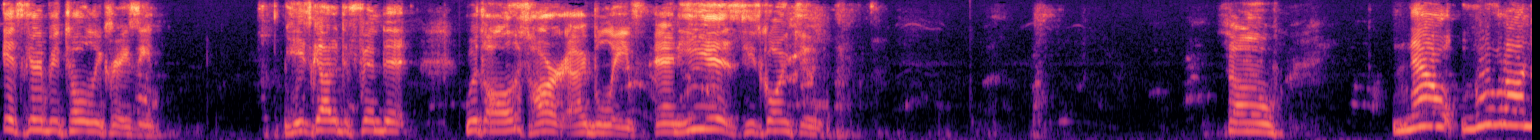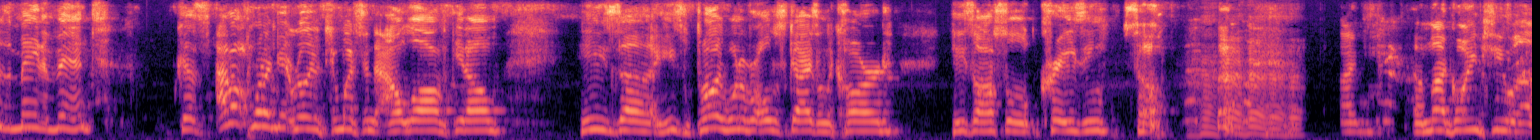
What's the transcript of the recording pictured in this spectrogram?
it's going to be totally crazy. He's got to defend it with all his heart, I believe, and he is. He's going to. So now moving on to the main event, because I don't want to get really too much into Outlaw. You know, he's uh, he's probably one of our oldest guys on the card. He's also crazy, so I'm, I'm not going to. Uh,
